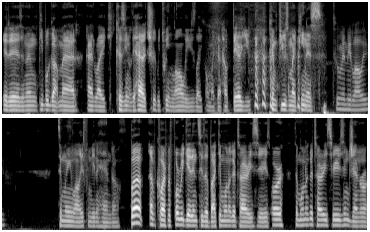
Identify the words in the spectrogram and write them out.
it is. And then people got mad at like because you know they had a choice between lolis. Like, oh my god, how dare you confuse my penis? Too many lolis. Too many lolis for me to handle. But of course, before we get into the Bakemonogatari series or the Monogatari series in general,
